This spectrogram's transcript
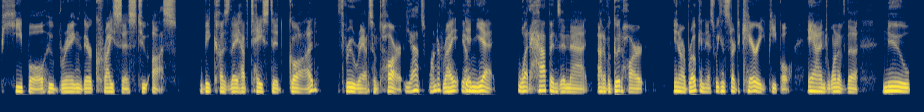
people who bring their crisis to us because they have tasted God through ransomed heart Yeah, it's wonderful. right? Yeah. And yet, what happens in that, out of a good heart, in our brokenness, we can start to carry people. And one of the new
